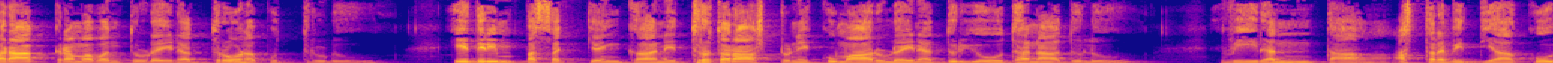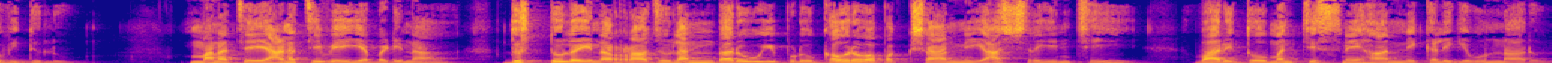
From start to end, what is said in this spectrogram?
పరాక్రమవంతుడైన ద్రోణపుత్రుడు ఎదిరింపసఖ్యం కాని ధృతరాష్ట్రుని కుమారుడైన దుర్యోధనాదులు వీరంతా అస్త్రవిద్యా కోవిదులు. మనచే అణచివేయబడిన దుష్టులైన రాజులందరూ ఇప్పుడు కౌరవ పక్షాన్ని ఆశ్రయించి వారితో మంచి స్నేహాన్ని కలిగి ఉన్నారు.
